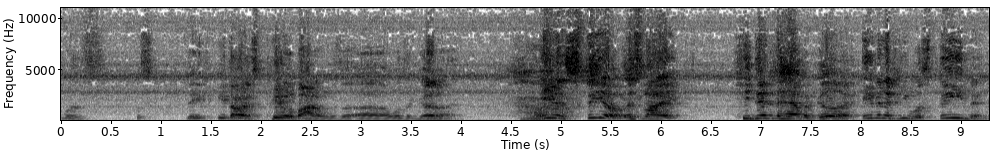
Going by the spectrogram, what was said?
was was they, he thought his pill bottle was a uh, was a gun. even still, it's like he didn't have a gun. Even if he was thieving,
